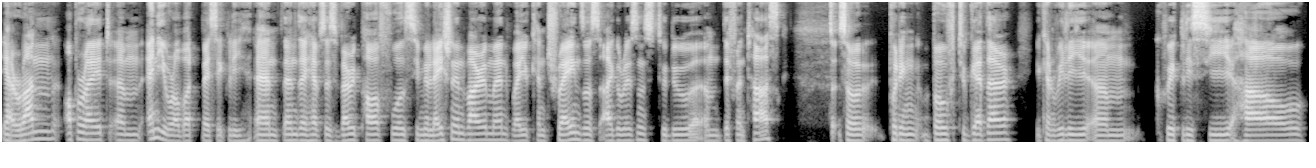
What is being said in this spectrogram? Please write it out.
yeah, run, operate um, any robot basically. And then they have this very powerful simulation environment where you can train those algorithms to do um, different tasks. So, so, putting both together, you can really um, quickly see how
